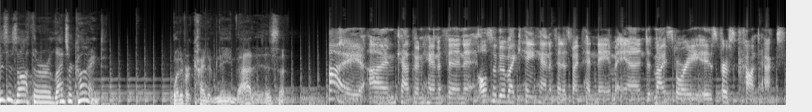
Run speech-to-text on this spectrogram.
This is author Lancer Kind, whatever kind of name that is. Hi, I'm Catherine Hannafin. Also go by Kay Hannafin as my pen name, and my story is First Contact.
